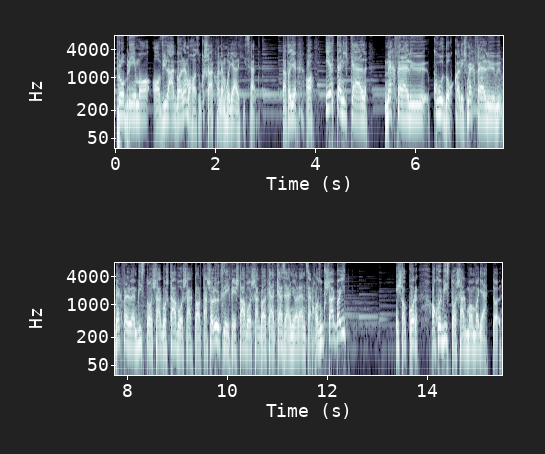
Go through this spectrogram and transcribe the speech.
probléma a világgal nem a hazugság, hanem hogy elhiszed. Tehát, hogy a, érteni kell, megfelelő kódokkal és megfelelő, megfelelően biztonságos távolságtartással, öt lépés távolsággal kell kezelni a rendszer hazugságait, és akkor, akkor biztonságban vagy ettől.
